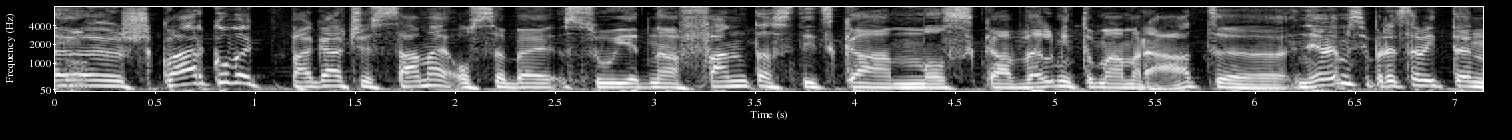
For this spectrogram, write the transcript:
E, Škvárkové pagáče samé o sebe sú jedna fantastická mlska, veľmi to mám rád. E, Neviem si predstaviť ten,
